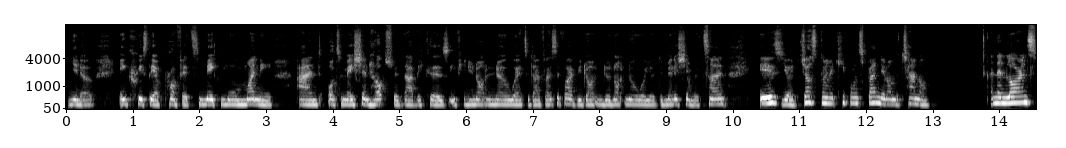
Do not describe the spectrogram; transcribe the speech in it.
you know, increase their profits, make more money. And automation helps with that because if you do not know where to diversify, if you don't do not know where your diminishing return is, you're just going to keep on spending on the channel. And then Lawrence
